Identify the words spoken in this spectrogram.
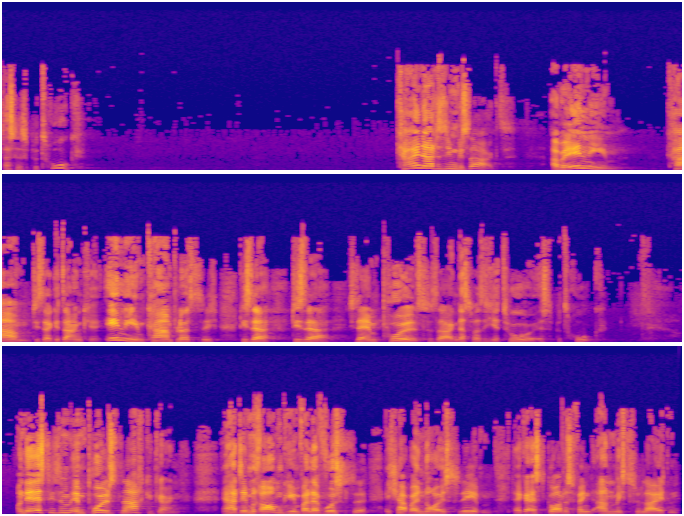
das ist Betrug. Keiner hat es ihm gesagt. Aber in ihm kam dieser Gedanke. In ihm kam plötzlich dieser, dieser, dieser Impuls zu sagen, das, was ich hier tue, ist Betrug. Und er ist diesem Impuls nachgegangen. Er hat ihm Raum gegeben, weil er wusste, ich habe ein neues Leben. Der Geist Gottes fängt an, mich zu leiten.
